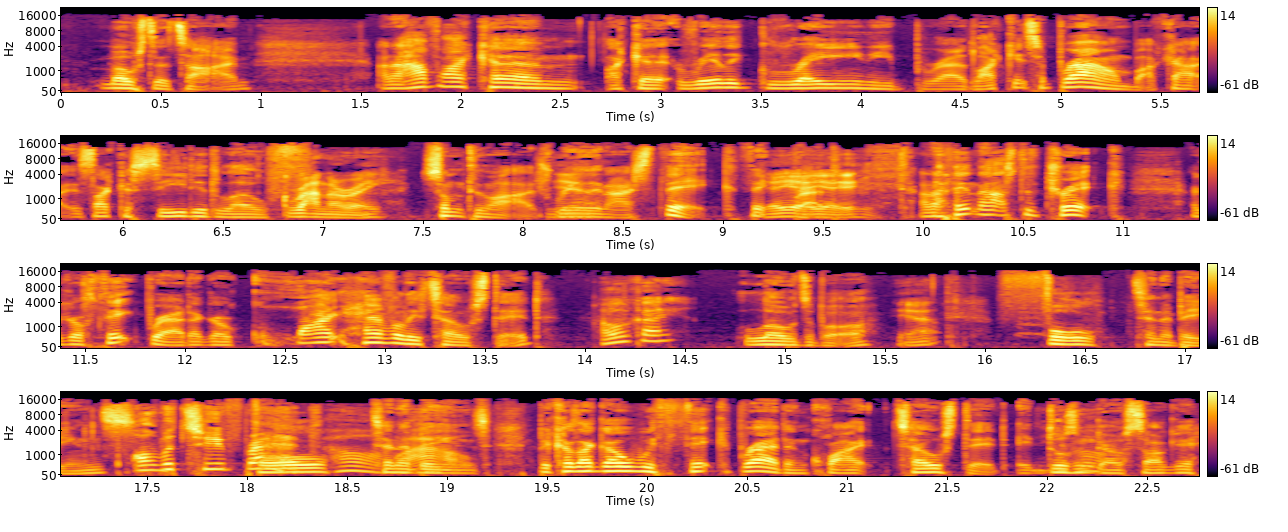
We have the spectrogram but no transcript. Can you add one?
most of the time. And I have like um like a really grainy bread, like it's a brown, but I can't, it's like a seeded loaf, granary. something like that. It's really Yeah. nice, thick, thick Yeah, bread. yeah. And I think that's the trick. I go thick bread. I go quite heavily toasted, Oh, okay. loads of butter, Yeah. full tin of beans. Oh, with two bread. Full oh, tin of beans because I go with thick bread and quite toasted. It doesn't go soggy.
